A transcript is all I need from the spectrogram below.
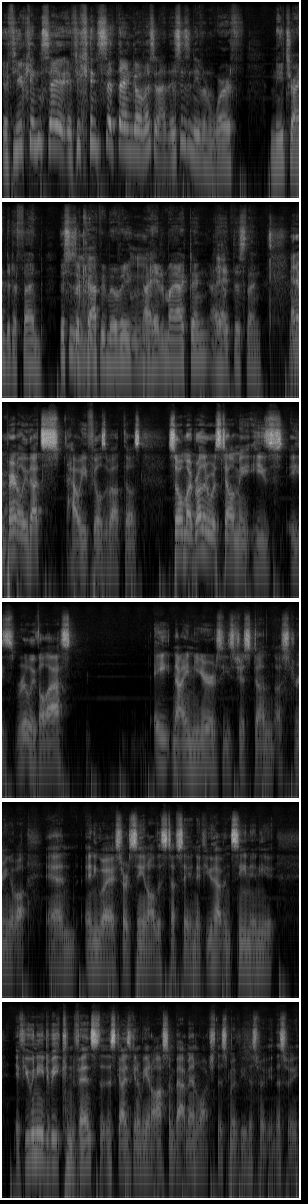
If you can say, if you can sit there and go, listen, this isn't even worth me trying to defend. This is a mm-hmm. crappy movie. Mm-hmm. I hated my acting. I Yep. hate this thing. And apparently that's how he feels about those. So my brother was telling me he's he's really the last eight nine years he's just done a string of all. And anyway, I started seeing all this stuff saying if you haven't seen any, if you need to be convinced that this guy's going to be an awesome Batman, watch this movie, this movie, and this movie.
